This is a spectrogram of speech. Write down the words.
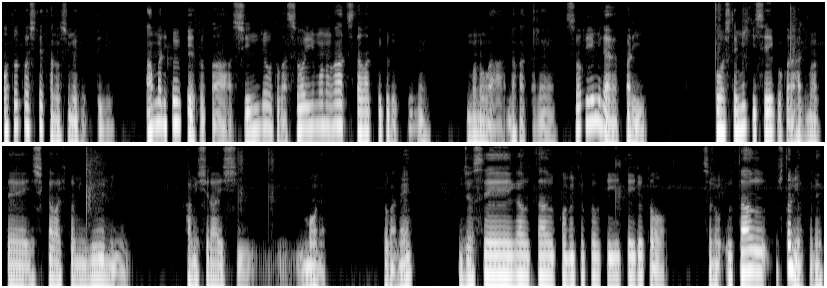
音として楽しめるっていう。あんまり風景とか心情とかそういうものが伝わってくるっていうね、ものがなかったね。そういう意味ではやっぱり、こうして三木聖子から始まって、石川瞳、ユーミン、上白石、モネとかね、女性が歌うこの曲を聴いていると、その歌う人によってね、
